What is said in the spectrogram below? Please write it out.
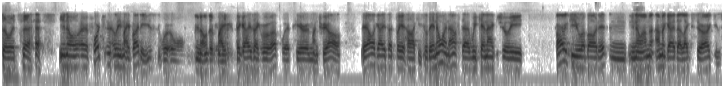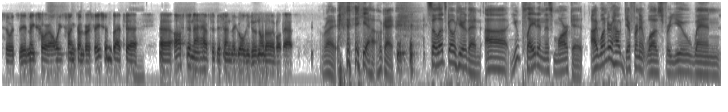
So it's, uh, you know, uh, fortunately, my buddies, were, you know, the, my the guys I grew up with here in Montreal, they're all guys that played hockey, so they know enough that we can actually argue about it. And you know, I'm a, I'm a guy that likes to argue, so it's it makes for always fun conversation. But uh, uh, often I have to defend the goalie. There's no doubt about that. Right. yeah. Okay. so let's go here then. Uh, you played in this market. I wonder how different it was for you when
